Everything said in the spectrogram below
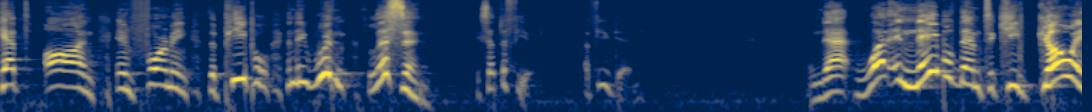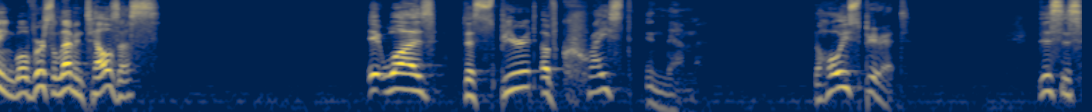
kept on informing the people, and they wouldn't listen, except a few. A few did. And that what enabled them to keep going? Well, verse 11 tells us it was the Spirit of Christ in them, the Holy Spirit. This is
